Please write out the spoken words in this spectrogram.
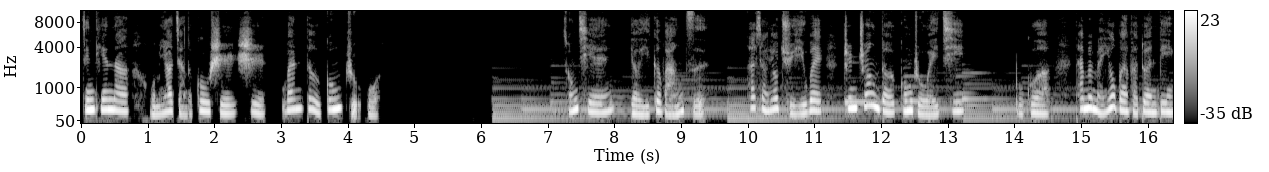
今天呢，我们要讲的故事是《豌豆公主》。从前有一个王子，他想要娶一位真正的公主为妻。不过，他们没有办法断定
